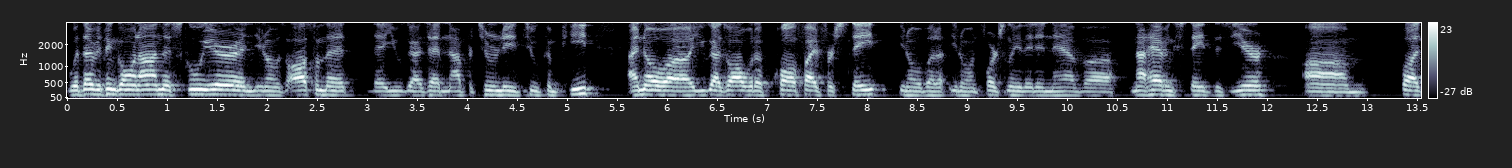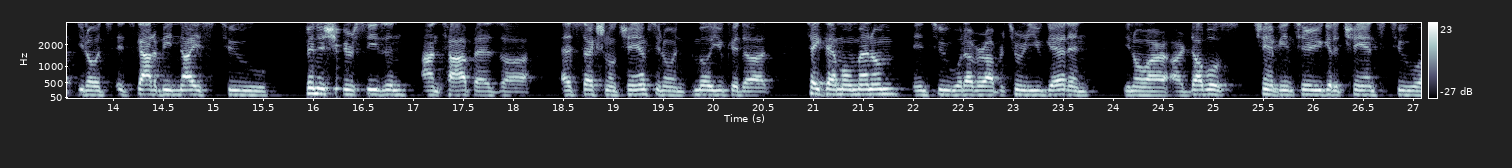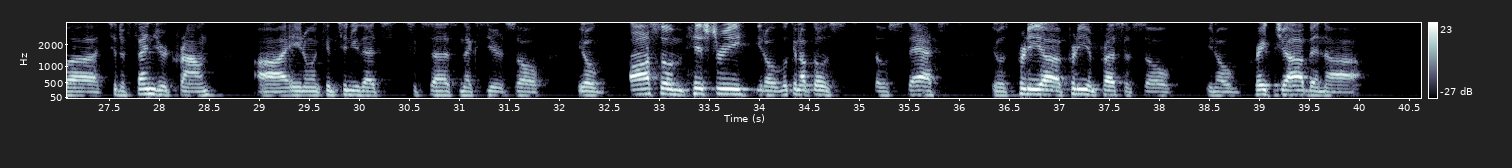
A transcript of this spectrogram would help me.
with everything going on this school year, and you know it was awesome that that you guys had an opportunity to compete. I know uh, you guys all would have qualified for state, you know, but you know unfortunately they didn't have uh, not having state this year. Um, but you know it's it's got to be nice to finish your season on top as uh, as sectional champs. You know, and Camilla, you could uh, take that momentum into whatever opportunity you get, and you know our, our doubles champions here you get a chance to uh, to defend your crown uh, you know and continue that success next year so you know awesome history you know looking up those those stats it was pretty uh, pretty impressive so you know great job and uh,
